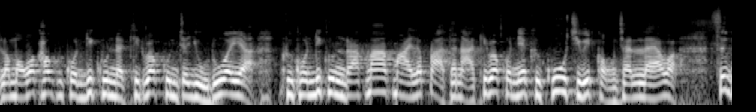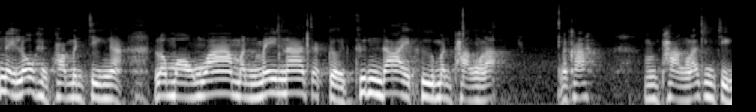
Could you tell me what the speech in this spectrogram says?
เรามองว่าเขาคือคนที่คุณน่ะคิดว่าคุณจะอยู่ด้วยอะคือคนที่คุณรักมากมายและปรารถนาคิดว่าคนนี้คือคู่ชีวิตของฉันแล้วอะซึ่งในโลกแห่งความเป็นจริงอะเรามองว่ามันไม่น่าจะเกิดขึ้นได้คือมันพังละนะคะ มันพังแล้วจริง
